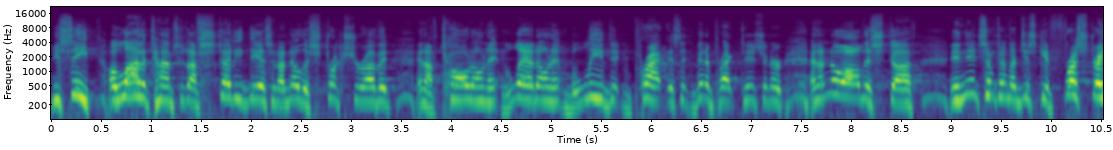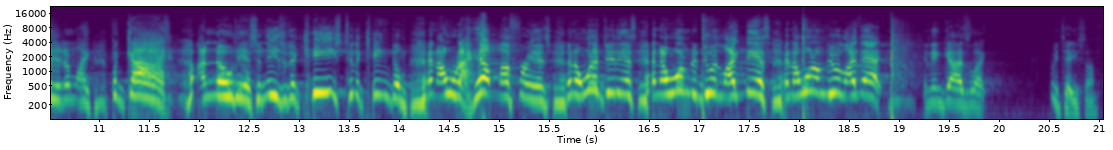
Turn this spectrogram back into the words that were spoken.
You see, a lot of times, because I've studied this and I know the structure of it, and I've taught on it and led on it and believed it and practiced it and been a practitioner, and I know all this stuff. And then sometimes I just get frustrated. I'm like, but God, I know this, and these are the keys to the kingdom, and I want to help my friends, and I want to do this, and I want them to do it like this, and I want them to do it like that. And then God's like, let me tell you something.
